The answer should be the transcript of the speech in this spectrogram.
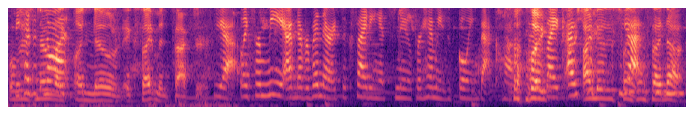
Well, because it's no not. like unknown excitement factor. Yeah, like for me, I've never been there. It's exciting. It's new. For him, he's going back home. So like, it's like I was. I know this place yeah. inside and out,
